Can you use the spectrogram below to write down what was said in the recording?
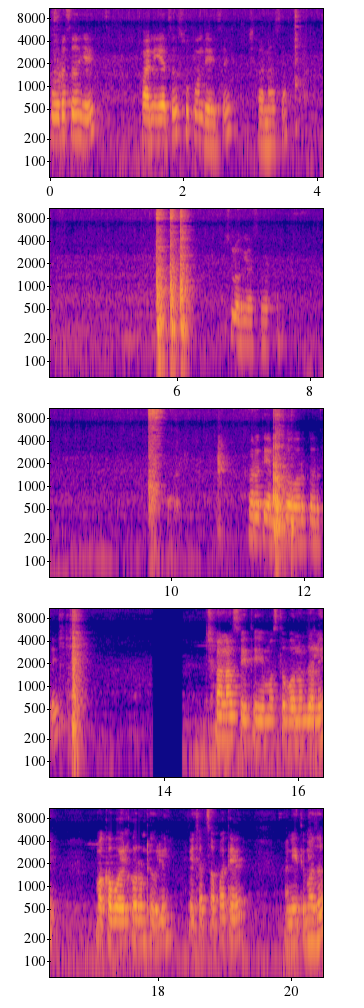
थोडंसं हे पाणी याचं सुकून द्यायचं. आहे छान असं. स्लो गॅसवर परत याला कवर करते. छान असं इथे मस्त बनून झाले. मका बॉईल करून ठेवली. याच्यात चपात्या आहेत. आणि इथे माझं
